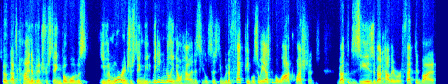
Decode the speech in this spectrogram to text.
So that's kind of interesting. But what was even more interesting, we, we didn't really know how N-acetylcysteine would affect people. So we asked people a lot of questions about the disease, about how they were affected by it.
